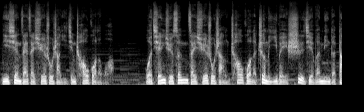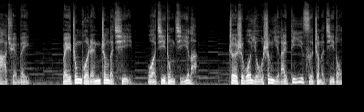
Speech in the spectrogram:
你现在在学术上已经超过了我。我钱学森在学术上超过了这么一位世界闻名的大权威，为中国人争了气，我激动极了。这是我有生以来第一次这么激动。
